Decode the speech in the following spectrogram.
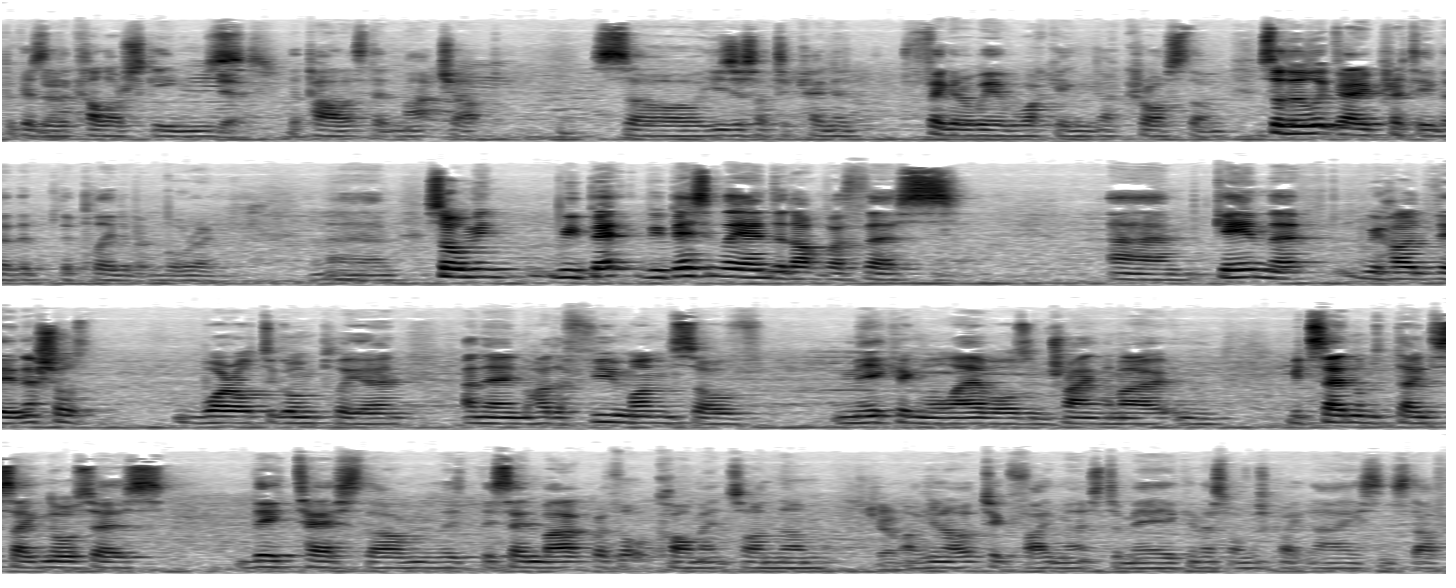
because of the color schemes. Yes. The palettes didn't match up, so you just had to kind of figure a way of working across them. So they looked very pretty, but they, they played a bit boring. Um, so I mean, we be, we basically ended up with this um, game that we had the initial world to go and play in, and then we had a few months of making the levels and trying them out, and we'd send them down to Psygnosis. They test them. They, they send back with little comments on them. Sure. Of, you know, it took five minutes to make, and this one was quite nice and stuff.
